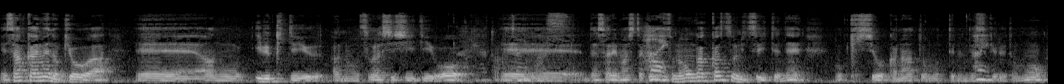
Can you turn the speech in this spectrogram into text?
3回目の今日は「えー、あのいぶき」っていうあの素晴らしい CD を、えー、出されましたけど、はい、その音楽活動についてねお聞きしようかなと思ってるんですけれども、はい、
